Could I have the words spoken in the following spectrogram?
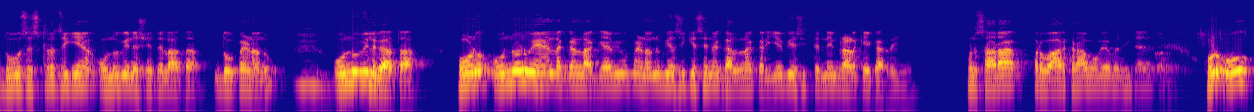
ਦੋ ਸਿਸਟਰ ਸੀਗੀਆਂ ਉਹਨੂੰ ਵੀ ਨਸ਼ੇ ਤੇ ਲਾਤਾ ਦੋ ਭੈਣਾਂ ਨੂੰ। ਹੂੰ। ਉਹਨੂੰ ਵੀ ਲਗਾਤਾ। ਹੁਣ ਉਹਨਾਂ ਨੂੰ ਐਂ ਲੱਗਣ ਲੱਗ ਗਿਆ ਵੀ ਉਹ ਭੈਣਾਂ ਨੂੰ ਵੀ ਅਸੀਂ ਕਿਸੇ ਨਾਲ ਗੱਲ ਨਾ ਕਰੀਏ ਵੀ ਅਸੀਂ ਤਿੰਨੇ ਰਲ ਕੇ ਕਰ ਰਹੀ ਹਾਂ ਹੁਣ ਸਾਰਾ ਪਰਿਵਾਰ ਖਰਾਬ ਹੋ ਗਿਆ ਭਾਜੀ। ਬਿਲਕੁਲ। ਹੁਣ ਉਹ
